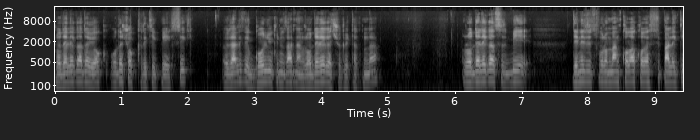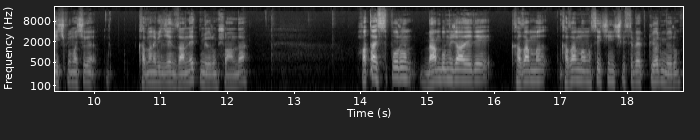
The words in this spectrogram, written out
Rodelega'da yok. O da çok kritik bir eksik. Özellikle gol yükünü zaten Rodelega çöküyor takımda. Rodelega'sız bir Denizli Spor'un ben kolay kolay Süper Lig'de hiçbir maçı kazanabileceğini zannetmiyorum şu anda. Hatay Spor'un ben bu mücadeleyi kazanma, kazanmaması için hiçbir sebep görmüyorum.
